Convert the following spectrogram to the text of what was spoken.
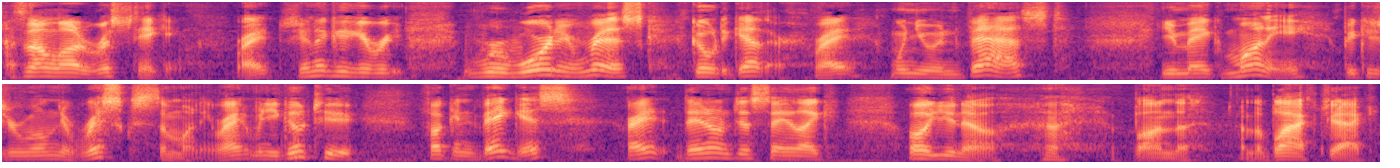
That's not a lot of risk taking right? So you're not to get re- reward and risk go together, right? When you invest, you make money because you're willing to risk some money, right? When you go to fucking Vegas, right? They don't just say like, well, you know, on the on the blackjack,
